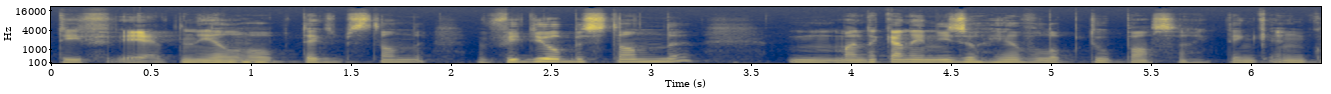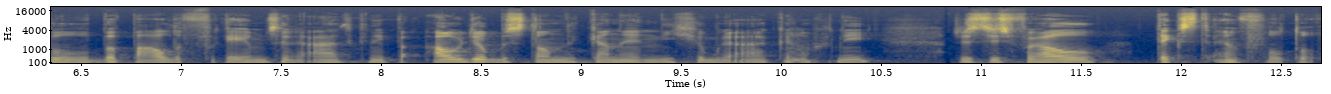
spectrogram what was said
TIFF, je hebt een hele hoop tekstbestanden. Videobestanden, maar daar kan hij niet zo heel veel op toepassen. Ik denk enkel bepaalde frames eruit knippen. Audiobestanden kan hij niet gebruiken, nog niet. Dus het is vooral tekst en foto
